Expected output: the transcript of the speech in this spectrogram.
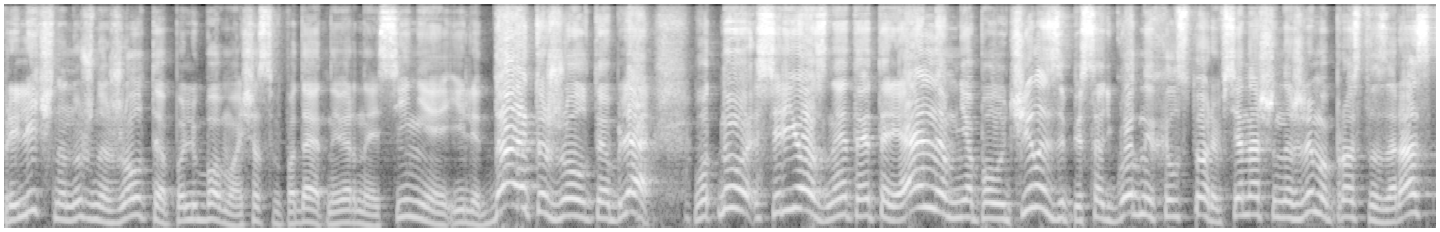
Прилично, нужно желтое по-любому, а сейчас выпадает, наверное, синее или... Да, это желтое, бля! Вот, ну, серьезно, это, это реально мне получилось записать годный хеллстор, все наши нажимы просто за раз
